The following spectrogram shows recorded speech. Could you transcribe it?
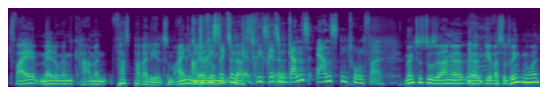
Zwei Meldungen kamen fast parallel. Zum einen die Oh, du, Meldung, kriegst direkt so einen, dass, du kriegst direkt so einen ganz ernsten Tonfall. Möchtest du so lange äh, dir was zu trinken holen?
